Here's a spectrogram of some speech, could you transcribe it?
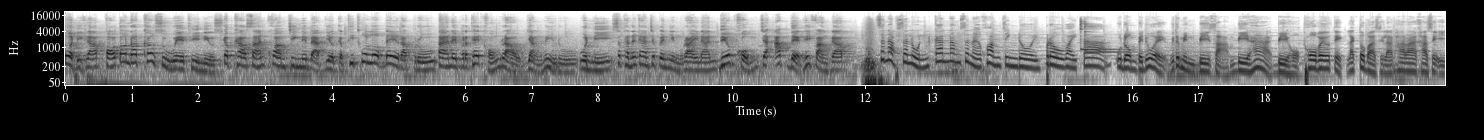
สวัสดีครับ ขอต้อนรับเข้าสู่เวทีนิวส์กับข่าวสารความจริงในแบบเดียวกับที่ทั่วโลกได้รับรู้ แต่ในประเทศของเรายังไม่รู้ วันนี้สถานการณ์จะเป็นอย่างไรนั้น เดี๋ยวผมจะอัปเดตให้ฟังครับ สนับสนุนการนำเสนอความจริงโดยโปรไวต้าอุดมไปด้วยวิตามิน B3 B5 B6 โปรไบโอติกแลคโตบาซิลัสพาราคาเซอิ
